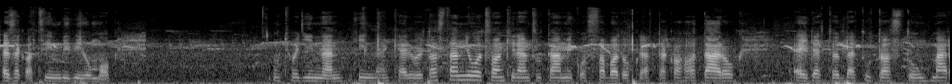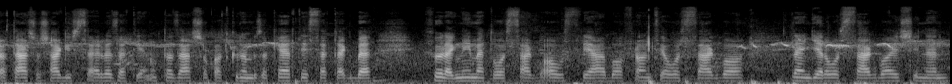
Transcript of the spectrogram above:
ezek a cimbidiumok. Úgyhogy innen, innen került. Aztán 89 után, mikor szabadok lettek a határok, egyre többet utaztunk, már a társaság is szervezett ilyen utazásokat különböző kertészetekbe, főleg Németországba, Ausztriába, Franciaországba, Lengyelországba, és innen,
